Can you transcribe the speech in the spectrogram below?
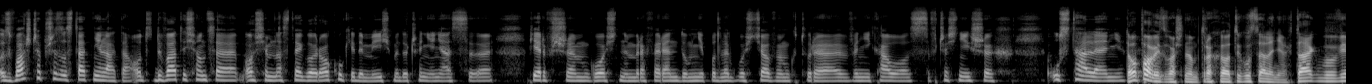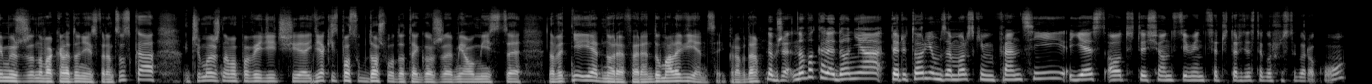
zwłaszcza przez ostatnie lata, od 2018 roku, kiedy mieliśmy do czynienia z pierwszym głośnym referendum niepodległościowym, niepodległościowym, które wynikało z wcześniejszych ustaleń. To opowiedz właśnie nam trochę o tych ustaleniach, tak? Bo wiem już, że Nowa Kaledonia jest francuska. Czy możesz nam opowiedzieć, w jaki sposób doszło do tego, że miało miejsce nawet nie jedno referendum, ale więcej, prawda? Dobrze. Nowa Kaledonia, terytorium zamorskim Francji, jest od 1946 roku.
